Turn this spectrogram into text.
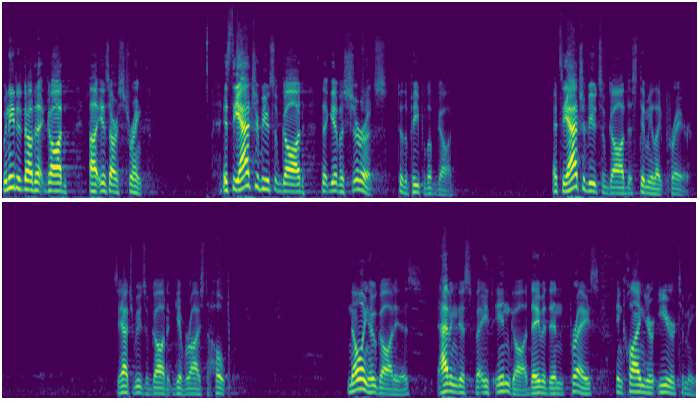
We need to know that God uh, is our strength. It's the attributes of God that give assurance to the people of God. It's the attributes of God that stimulate prayer. It's the attributes of God that give rise to hope. Knowing who God is having this faith in God, David then prays, Incline your ear to me.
